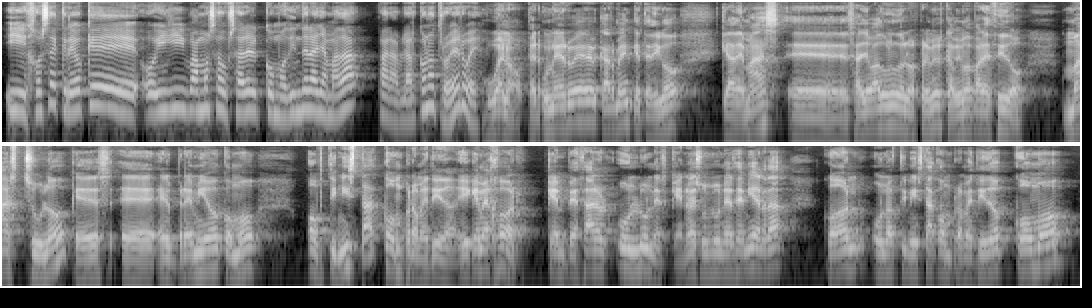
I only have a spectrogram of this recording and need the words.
Y José, creo que hoy vamos a usar el comodín de la llamada para hablar con otro héroe. Bueno, pero un héroe, Carmen, que te digo que además eh, se ha llevado uno de los premios que a mí me ha parecido más chulo, que es eh, el premio como optimista comprometido. Y qué mejor que empezar un lunes, que no es un lunes de mierda, con un optimista comprometido como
